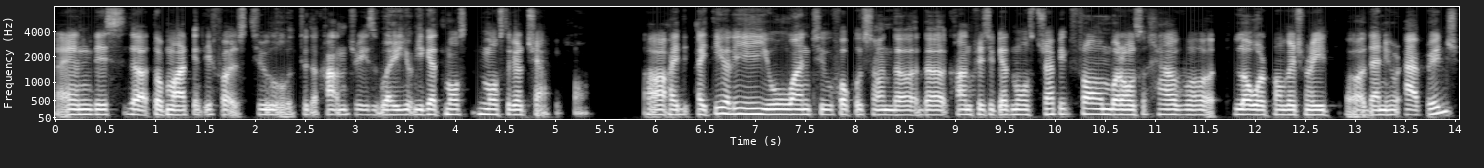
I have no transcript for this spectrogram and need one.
and this the top market refers to to the countries where you, you get most most of your traffic from. Uh, ideally, you want to focus on the the countries you get most traffic from, but also have a lower conversion rate uh, than your average,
